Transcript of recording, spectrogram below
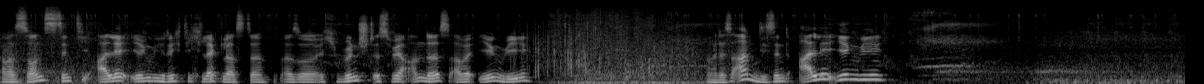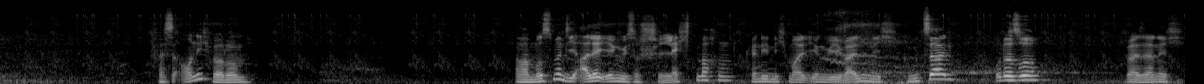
Aber sonst sind die alle irgendwie richtig lackluster. Also ich wünschte, es wäre anders, aber irgendwie... Aber das an, die sind alle irgendwie... Ich weiß auch nicht warum. Aber muss man die alle irgendwie so schlecht machen? Können die nicht mal irgendwie, weiß ich nicht, gut sein? Oder so? weiß ja nicht.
